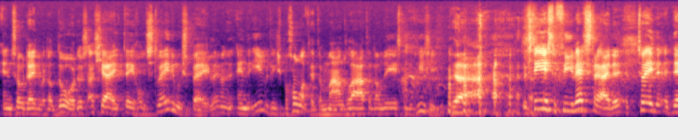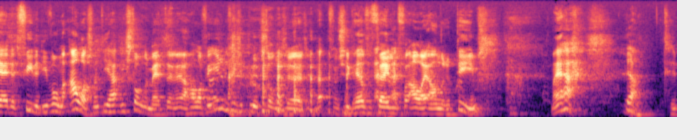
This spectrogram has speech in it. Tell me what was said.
En zo deden we dat door. Dus als jij tegen ons tweede moest spelen, en- en de Eredivisie begon altijd een maand later dan de eerste divisie. Ja, Dus de eerste vier wedstrijden, het tweede, het derde, het vierde, die wonnen alles. Want die, had- die stonden met een halve Eredivisieploeg. Stonden ze, dat was natuurlijk heel vervelend voor allerlei andere teams. Maar ja, Ja, is een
